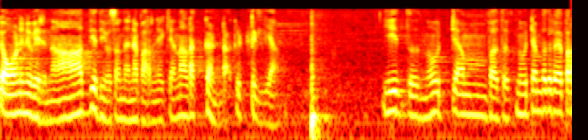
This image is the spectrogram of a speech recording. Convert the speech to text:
ലോണിന് വരുന്ന ആദ്യ ദിവസം തന്നെ പറഞ്ഞേക്കുക നടക്കണ്ട കിട്ടില്ല. ഇത് നൂറ്റമ്പത് നൂറ്റമ്പത് പേപ്പർ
